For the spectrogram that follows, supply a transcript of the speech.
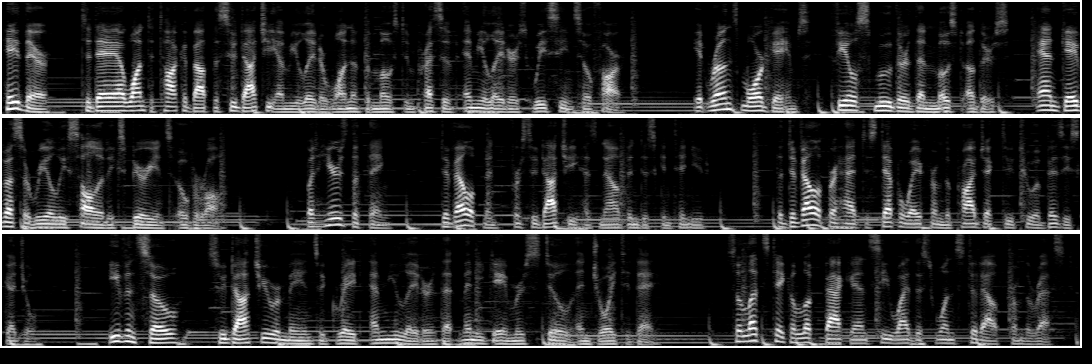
Hey there, today I want to talk about the Sudachi emulator one of the most impressive emulators we've seen so far. It runs more games, feels smoother than most others, and gave us a really solid experience overall. But here's the thing, development for Sudachi has now been discontinued. The developer had to step away from the project due to a busy schedule. Even so, Sudachi remains a great emulator that many gamers still enjoy today. So let's take a look back and see why this one stood out from the rest.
